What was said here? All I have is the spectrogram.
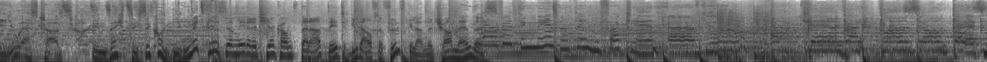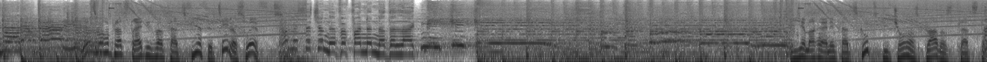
Die US-Charts in 60 Sekunden. Mit Christian Mederich hier kommt dein Update. Wieder auf der 5 gelandet, Shawn Mendes. Letzte Woche Platz 3, diesmal Platz 4 für Taylor Swift. Hier machen einen Platz gut, die Jonas Brothers Platz 3.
